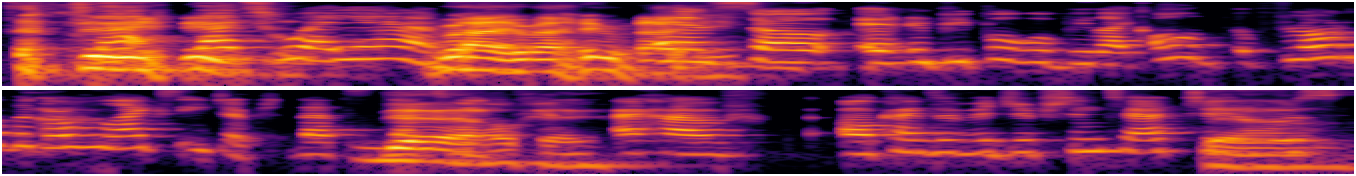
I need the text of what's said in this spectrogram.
that, that's who I am. Right, right, right. And so, and, and people will be like, "Oh, Flor, the girl who likes Egypt." That's that's yeah, me. okay. I have all kinds of Egyptian tattoos.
